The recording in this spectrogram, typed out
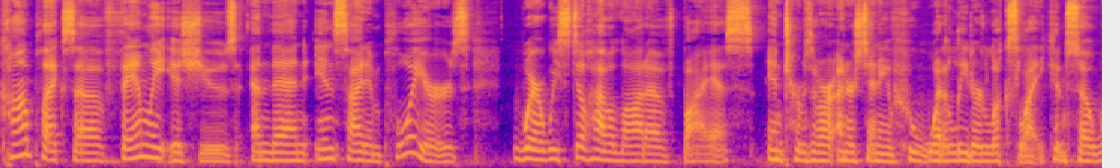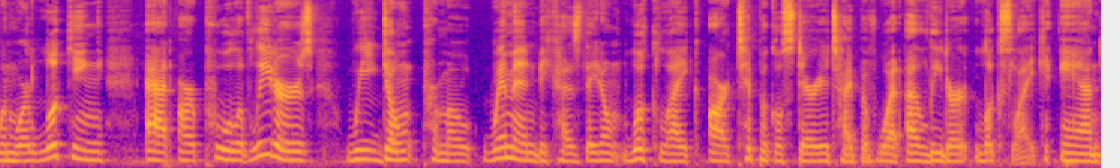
complex of family issues and then inside employers where we still have a lot of bias in terms of our understanding of who what a leader looks like. And so when we're looking at our pool of leaders, we don't promote women because they don't look like our typical stereotype of what a leader looks like. And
